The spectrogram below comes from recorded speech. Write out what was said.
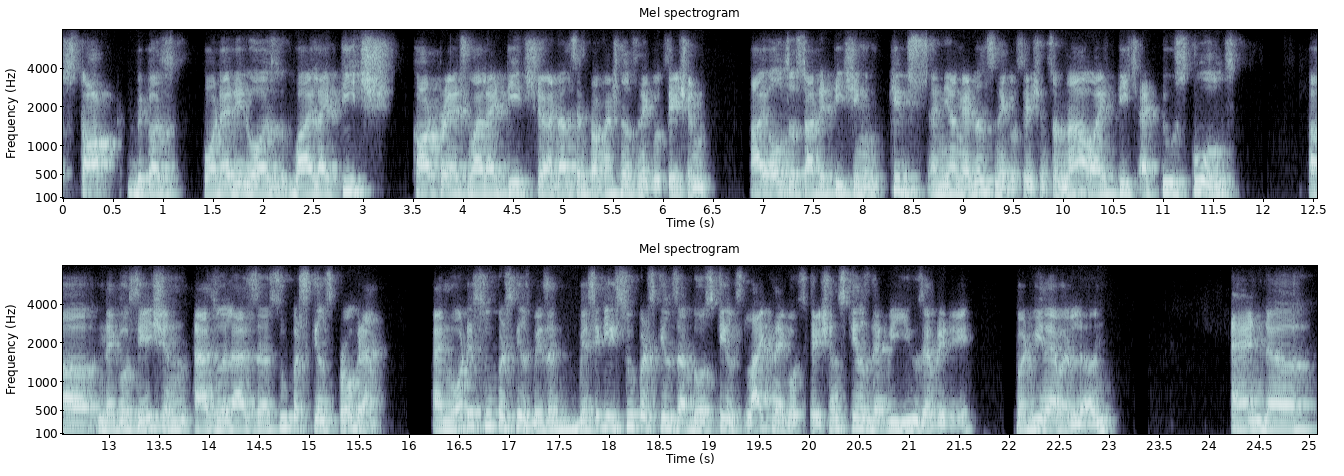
stopped because what I did was while I teach corporates, while I teach adults and professionals negotiation, I also started teaching kids and young adults negotiation. So now I teach at two schools uh, negotiation as well as a super skills program. And what is super skills? Basically, super skills are those skills like negotiation skills that we use every day, but we never learn. And uh,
